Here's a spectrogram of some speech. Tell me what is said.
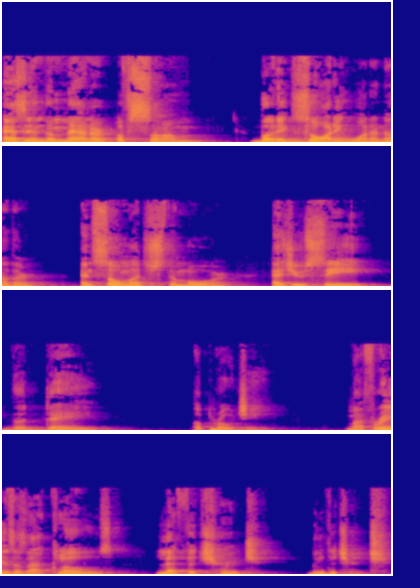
as in the manner of some, but exhorting one another, and so much the more as you see the day approaching. My friends, as I close, let the church be the church.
